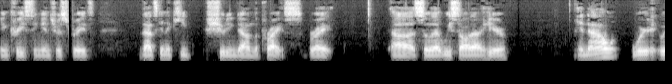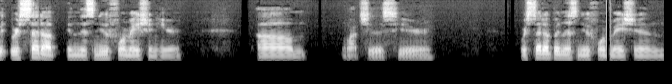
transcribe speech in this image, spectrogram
increasing interest rates, that's going to keep shooting down the price, right? Uh, so that we saw that here, and now we're we're set up in this new formation here. Um, watch this here. We're set up in this new formation.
